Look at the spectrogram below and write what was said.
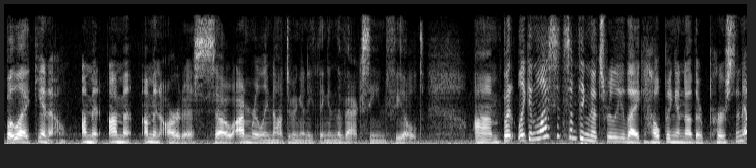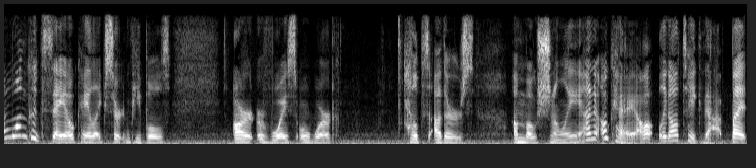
But like, you know, I'm an I'm a I'm an artist, so I'm really not doing anything in the vaccine field. Um, but like unless it's something that's really like helping another person, and one could say, okay, like certain people's art or voice or work helps others emotionally and okay I'll like I'll take that but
